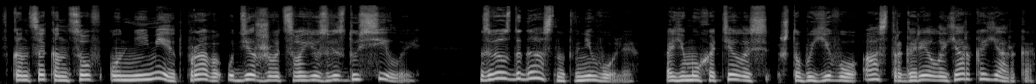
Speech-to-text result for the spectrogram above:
В конце концов, он не имеет права удерживать свою звезду силой. Звезды гаснут в неволе, а ему хотелось, чтобы его астра горела ярко-ярко,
